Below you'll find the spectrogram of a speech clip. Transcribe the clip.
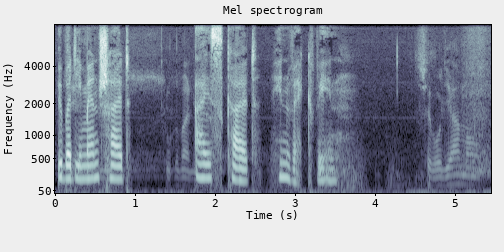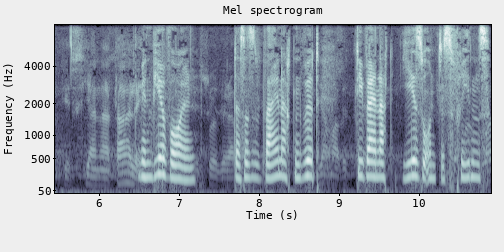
über die Menschheit eiskalt hinwegwehen. Wenn wir wollen, dass es Weihnachten wird, die Weihnacht Jesu und des Friedens,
